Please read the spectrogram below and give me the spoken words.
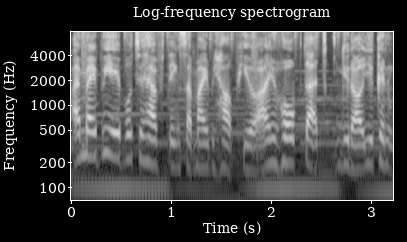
I might be able to have things that might help you. I hope that you know you can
